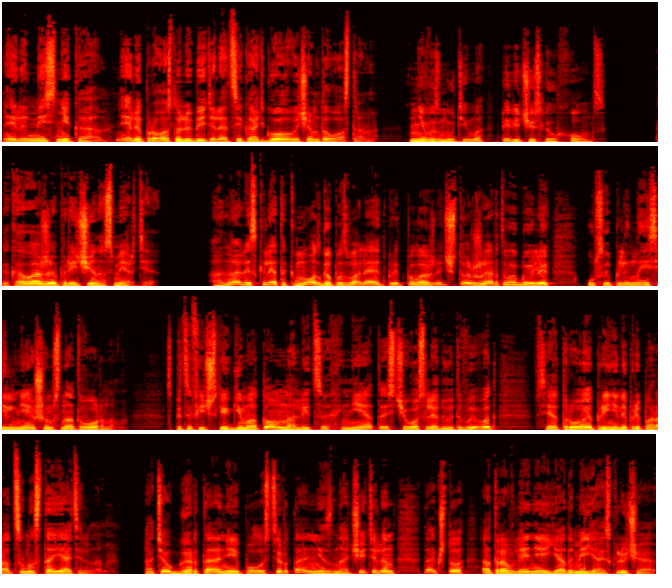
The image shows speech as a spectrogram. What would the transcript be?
или мясника, или просто любителя отсекать головы чем-то острым. Невозмутимо перечислил Холмс. Какова же причина смерти? Анализ клеток мозга позволяет предположить, что жертвы были усыплены сильнейшим снотворным. Специфических гематом на лицах нет, из чего следует вывод, все трое приняли препарат самостоятельно. Отек гортани и полости рта незначителен, так что отравление ядами я исключаю.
